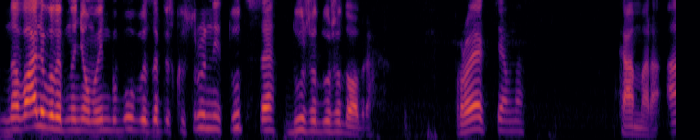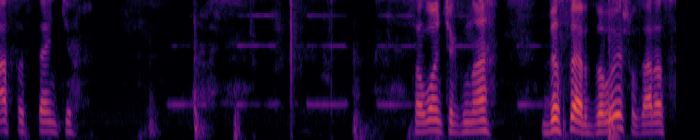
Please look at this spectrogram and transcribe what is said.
навалювали б на ньому, він би був би запіскоструйний. Тут все дуже-дуже добре. Проекція в нас. Камера асистентів. Салончик на десерт залишу. Зараз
